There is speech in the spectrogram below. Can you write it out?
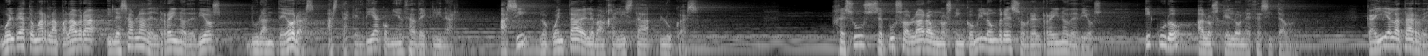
vuelve a tomar la palabra y les habla del reino de Dios durante horas hasta que el día comienza a declinar. Así lo cuenta el evangelista Lucas. Jesús se puso a hablar a unos cinco mil hombres sobre el reino de Dios y curó a los que lo necesitaban. Caía la tarde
